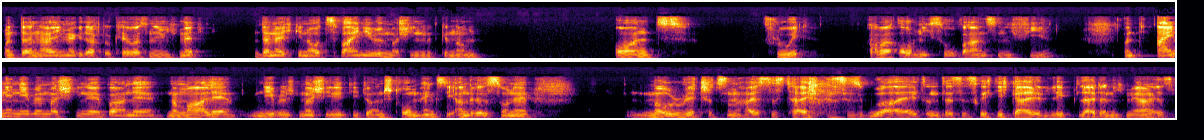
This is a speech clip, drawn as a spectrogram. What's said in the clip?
Und dann habe ich mir gedacht, okay, was nehme ich mit? Und dann habe ich genau zwei Nebelmaschinen mitgenommen. Und Fluid, aber auch nicht so wahnsinnig viel. Und eine Nebelmaschine war eine normale Nebelmaschine, die du an Strom hängst. Die andere ist so eine Mo Richardson heißt das Teil. Das ist uralt und das ist richtig geil. Lebt leider nicht mehr. Ist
